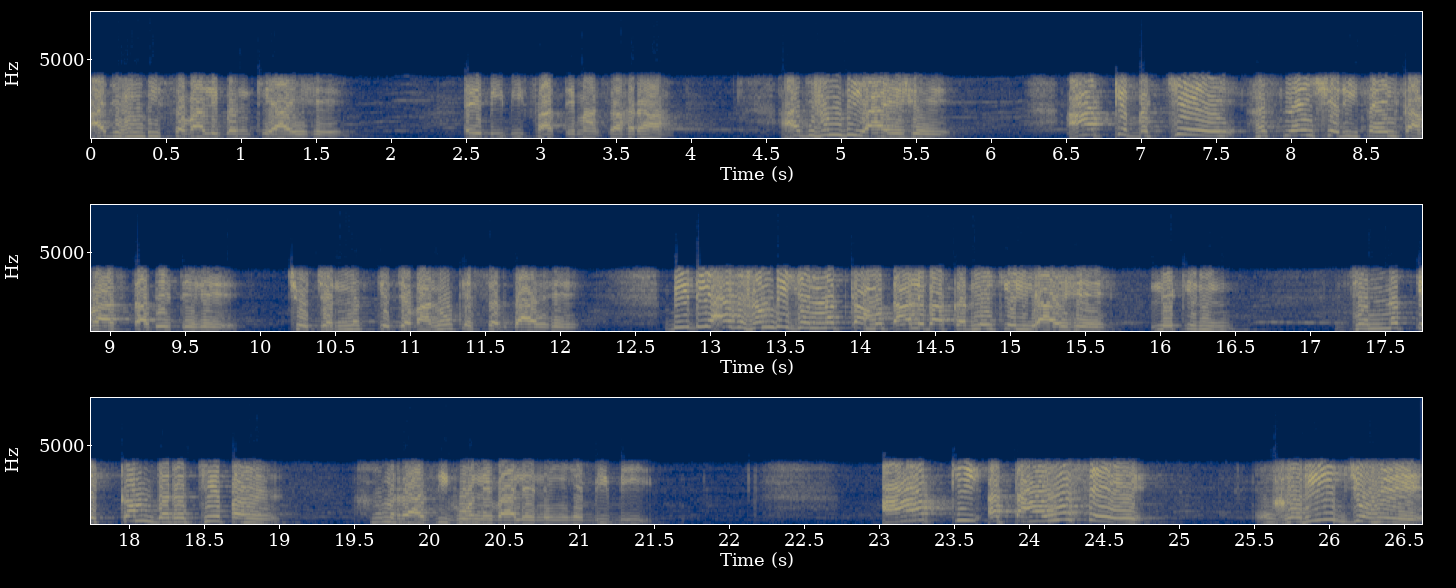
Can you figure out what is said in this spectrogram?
आज हम भी सवाली बन के आए हैं। ए बीबी फातिमा जहरा। आज हम भी आए हैं। आपके बच्चे हसनैन शरीफैन का वास्ता देते हैं, जो जन्नत के जवानों के सरदार है। बीबी, आज हम भी जन्नत का मुतालबा करने के लिए आए हैं, लेकिन जन्नत के कम दर्जे पर हम राज़ी होने वाले नहीं है, बीबी। आपकी अताओं से गरीब जो है,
